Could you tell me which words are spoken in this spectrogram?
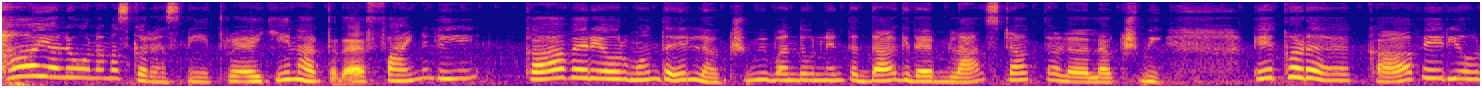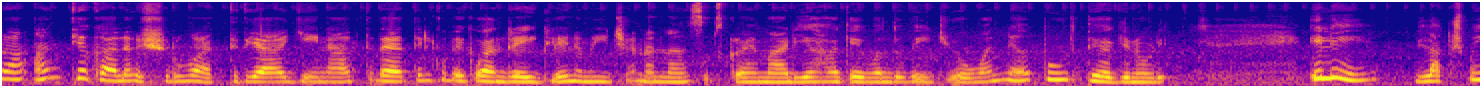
ಹಾಯ್, ಹಲೋ, ನಮಸ್ಕಾರ ಸ್ನೇಹಿತರೆ. ಏನಾಗ್ತದೆ? ಫೈನಲಿ ಕಾವೇರಿ ಅವ್ರ ಮುಂದೆ ಲಕ್ಷ್ಮಿ ಬಂದು ನಿಂತದ್ದಾಗಿದೆ. ಬ್ಲಾಸ್ಟ್ ಆಗ್ತಾಳೆ ಲಕ್ಷ್ಮಿ. ಈ ಕಡೆ ಕಾವೇರಿಯವರ ಅಂತ್ಯಕಾಲ ಶುರುವಾಗ್ತಿದೆಯಾ? ಏನಾಗ್ತದೆ? ತಿಳ್ಕೊಬೇಕು ಅಂದರೆ ಈಗಲೇ ನಮ್ಮ ಈ ಚಾನಲ್ನ ಸಬ್ಸ್ಕ್ರೈಬ್ ಮಾಡಿ, ಹಾಗೆ ಒಂದು ವಿಡಿಯೋವನ್ನು ಪೂರ್ತಿಯಾಗಿ ನೋಡಿ. ಇಲ್ಲಿ ಲಕ್ಷ್ಮಿ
